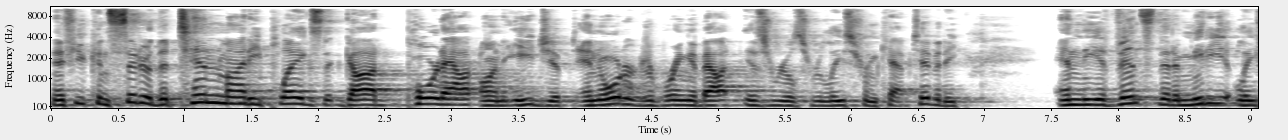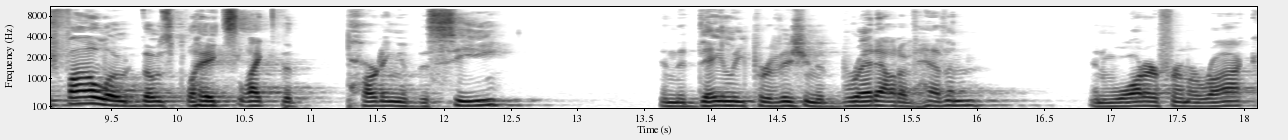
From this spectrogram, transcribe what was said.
And if you consider the 10 mighty plagues that God poured out on Egypt in order to bring about Israel's release from captivity, and the events that immediately followed those plagues, like the parting of the sea and the daily provision of bread out of heaven and water from a rock,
